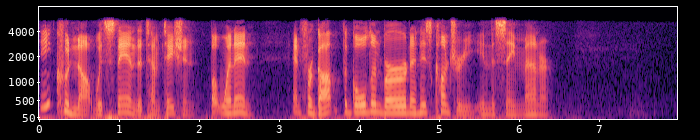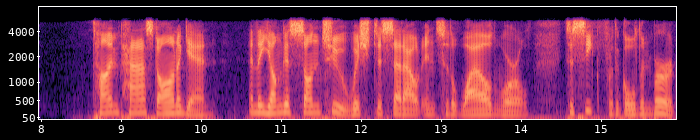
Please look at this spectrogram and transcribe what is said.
He could not withstand the temptation, but went in, and forgot the golden bird and his country in the same manner. Time passed on again, and the youngest son too wished to set out into the wild world to seek for the golden bird.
